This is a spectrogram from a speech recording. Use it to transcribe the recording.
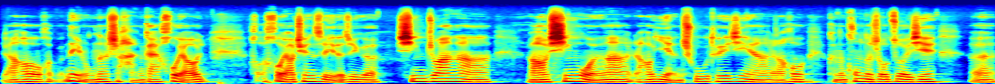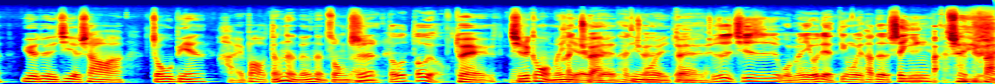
然后内容呢是涵盖后摇后后摇圈子里的这个新专啊。然后新闻啊，然后演出推荐啊，然后可能空的时候做一些呃乐队的介绍啊、周边海报等等等等，总之都都有。对，其实跟我们也也定位，对，就是其实我们有点定位它的声音版，声音版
